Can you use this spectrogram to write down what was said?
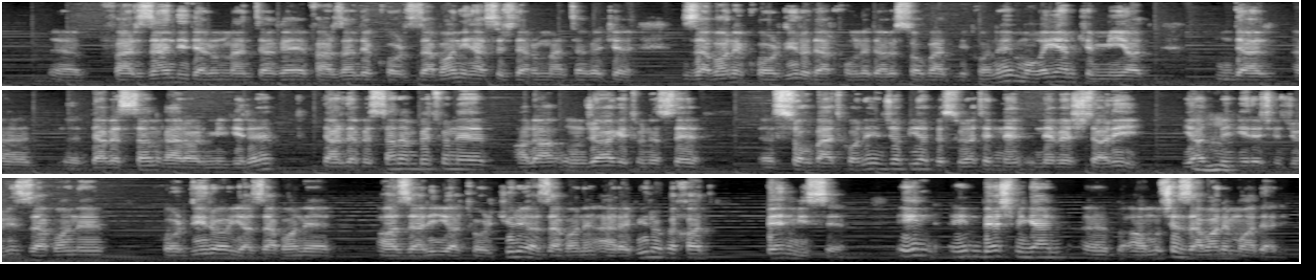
فرزندی در اون منطقه فرزند کرد زبانی هستش در اون منطقه که زبان کردی رو در خونه داره صحبت می‌کنه موقعی هم که میاد در دبستان قرار می‌گیره در دبستان هم بتونه حالا اونجا اگه تونسته صحبت کنه اینجا بیاد به صورت نوشتاری یاد بگیره چجوری زبان کردی رو یا زبان آذری یا ترکی رو یا زبان عربی رو بخواد بنویسه. این این بهش میگن آموزش زبان مادری.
